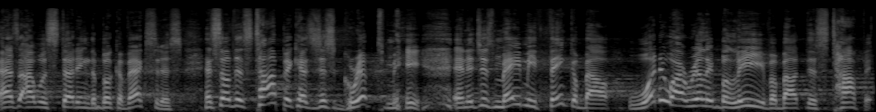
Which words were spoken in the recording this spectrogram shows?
as I was studying the book of Exodus. And so this topic has just gripped me and it just made me think about what do I really believe about this topic?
